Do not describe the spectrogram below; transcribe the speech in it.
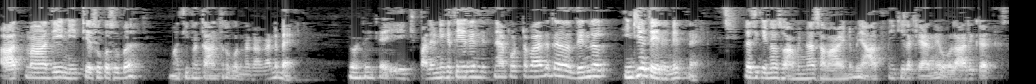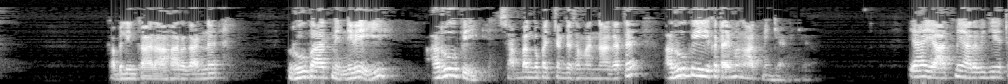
ආත්මාදී නিত্য සුඛ සුබ මතිමතාන්තර කරනකා ගන්න බෑ ඒකට ඒක ඒක පළවෙනි එක තේරෙන්නෙත් නෑ පොට්ටපාදට දෙන්න ඉංගිය තේරෙන්නෙත් නෑ ඊට පස්සේ කියනවා ස්වාමීන් වහන්සේ සමාවෙන්න මේ ආත්මය කියලා කියන්නේ ඕලාරික කබලින්කාර ආහාර ගන්න රූපාත්මේ නෙවෙයි අරූපී සබ්බංග පච්චංග සමන්නාගත අරූපී එකටයි මම ආත්මය කියන්නේ කියලා. එයා ඒ ආත්මේ අර විදිහට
